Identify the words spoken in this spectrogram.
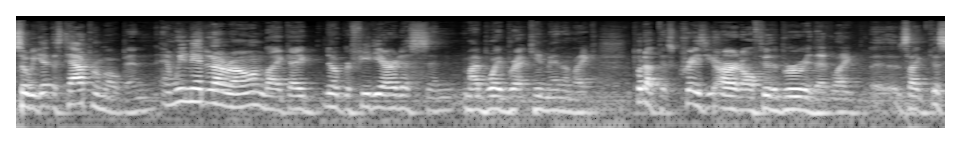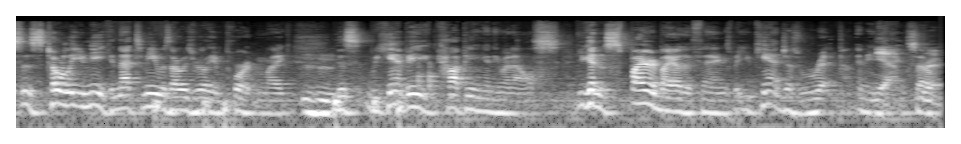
so we get this tap room open, and we made it our own. Like I know graffiti artists, and my boy Brett came in and like put up this crazy art all through the brewery that like it's like this is totally unique, and that to me was always really important. Like this, we can't be copying anyone else. You get inspired by other things, but you can't just rip anything. Yeah, so right.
